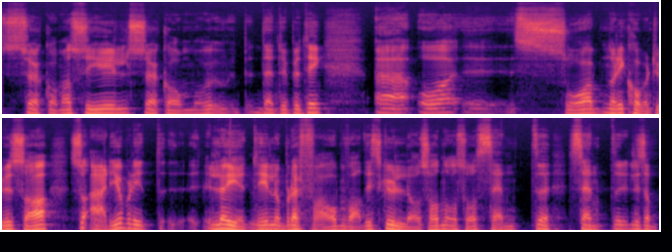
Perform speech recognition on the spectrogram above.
søke om asyl, søke om den type ting. Uh, og eh, så, når de kommer til USA, så er de jo blitt løyet til og bløffa om hva de skulle og sånn, og så sendt, sendt liksom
